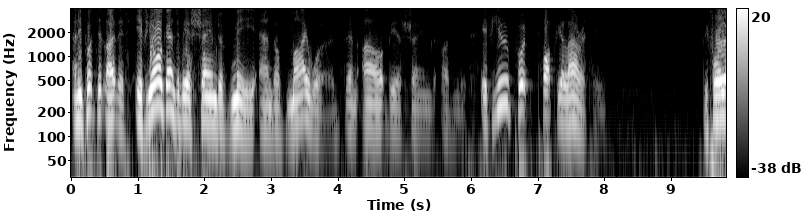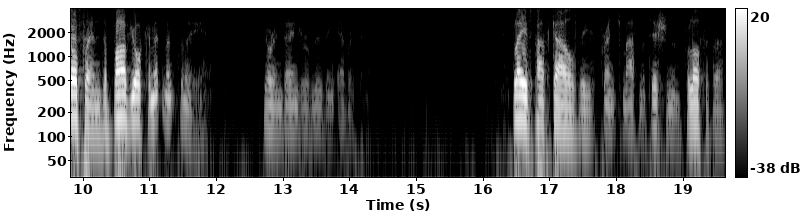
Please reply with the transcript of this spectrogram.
And he puts it like this If you're going to be ashamed of me and of my words, then I'll be ashamed of you. If you put popularity before your friends above your commitment to me, you're in danger of losing everything. Blaise Pascal, the French mathematician and philosopher,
